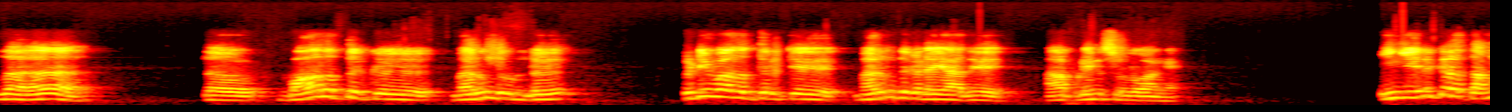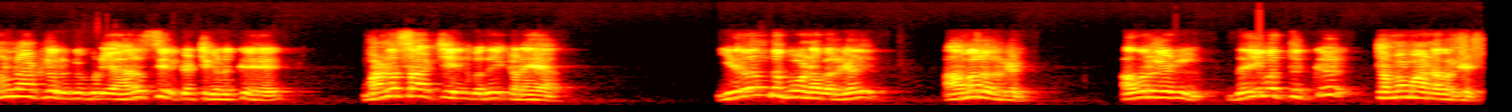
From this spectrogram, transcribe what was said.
இந்த வாதத்துக்கு மருந்து உண்டு பிடிவாதத்திற்கு மருந்து கிடையாது அப்படின்னு சொல்லுவாங்க. இங்க இருக்கிற தமிழ்நாட்டில் இருக்கக்கூடிய அரசியல் கட்சிகளுக்கு மனசாட்சி என்பதே கிடையாது. இறந்து போனவர்கள் அமரர்கள். அவர்கள் தெய்வத்துக்கு சமமானவர்கள்.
